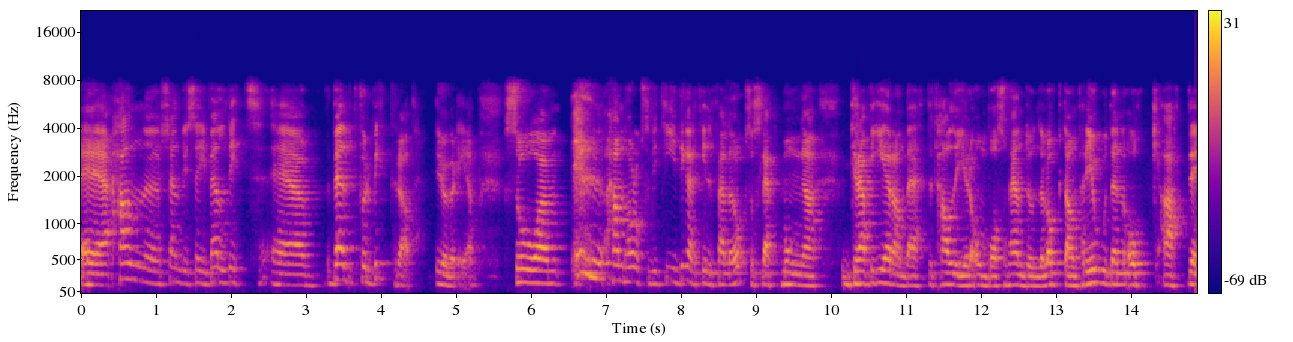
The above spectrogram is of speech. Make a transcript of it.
Eh, han eh, kände sig väldigt, eh, väldigt förbittrad över det. Så han har också vid tidigare tillfällen också släppt många graverande detaljer om vad som hände under lockdownperioden och att eh,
